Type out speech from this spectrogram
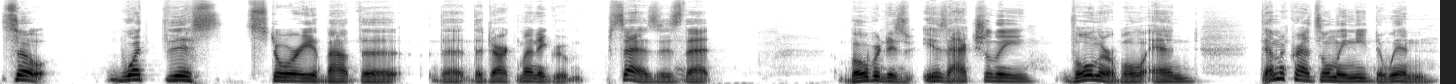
So what this story about the the the dark money group says is that Boebert is is actually vulnerable, and Democrats only need to win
